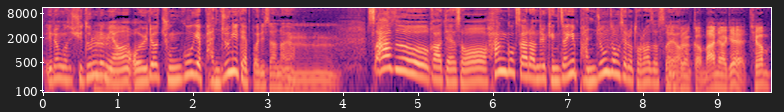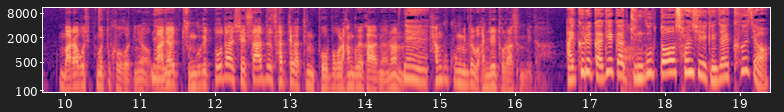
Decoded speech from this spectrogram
이런 것을 휘두르면 오히려 중국의 반중이 돼 버리잖아요. 음. 사드가 돼서 한국 사람들이 굉장히 반중 정세로 돌아섰어요. 아니, 그러니까 만약에 제가 말하고 싶은 것도 그거거든요. 네. 만약 중국이 또 다시 사드 사태 같은 보복을 한국에 가하면은 네. 한국 국민들 완전히 돌았습니다. 아니 그러니까 그러니까 어. 중국도 손실이 굉장히 크죠.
